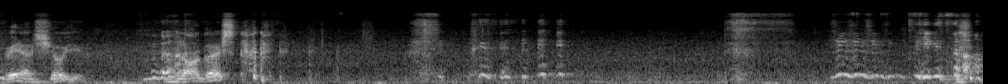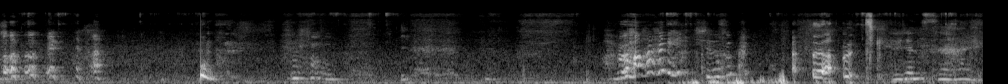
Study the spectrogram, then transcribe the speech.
Wait, I'll show you. Vloggers. Right. Get inside.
